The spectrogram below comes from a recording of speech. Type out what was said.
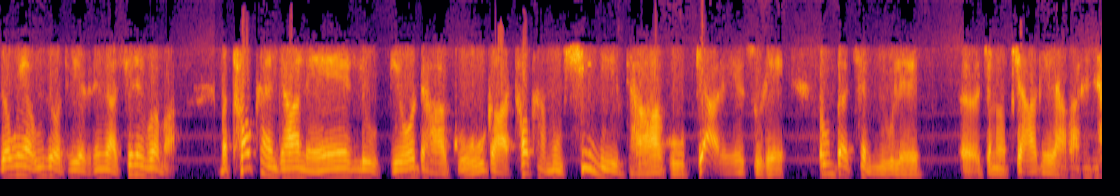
ပြောခွင့်ရဦးစောထေးရဲ့သတင်းစာရှင်းလင်းပွဲမှာ မထောက်ခံကြနဲ့လို့ပြောတာကိုကထောက်ခံမှုရှိနေတာကိုပြတယ်ဆိုတော့သုံးသက်ချက်မျိုးလဲကျွန်တော်ကြားခဲ့ရပါတယ်ဗျ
